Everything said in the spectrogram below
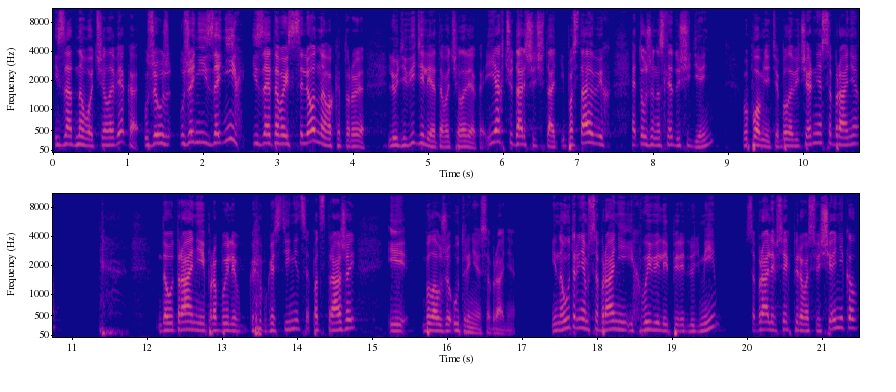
из-за одного человека, уже, уже, уже не из-за них, из-за этого исцеленного, которое люди видели этого человека. И я хочу дальше читать. И поставив их, это уже на следующий день. Вы помните, было вечернее собрание. До утра они пробыли в гостинице под стражей, и было уже утреннее собрание. И на утреннем собрании их вывели перед людьми, собрали всех первосвященников,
